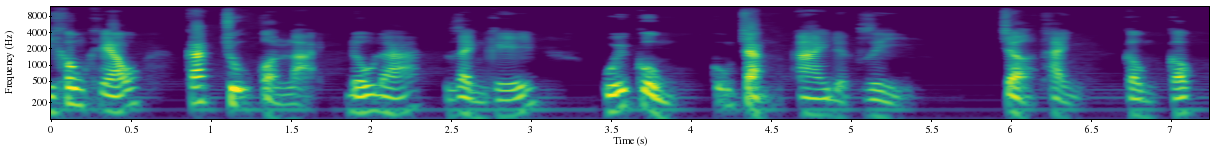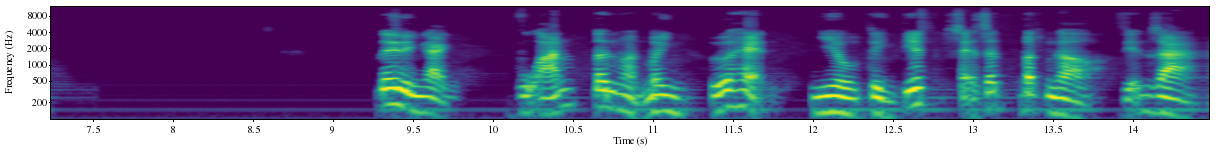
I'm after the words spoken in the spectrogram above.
thì không khéo các trụ còn lại đấu đá giành ghế cuối cùng cũng chẳng ai được gì, trở thành công cốc. Đây là hình ảnh vụ án Tân Hoàn Minh hứa hẹn nhiều tình tiết sẽ rất bất ngờ diễn ra.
